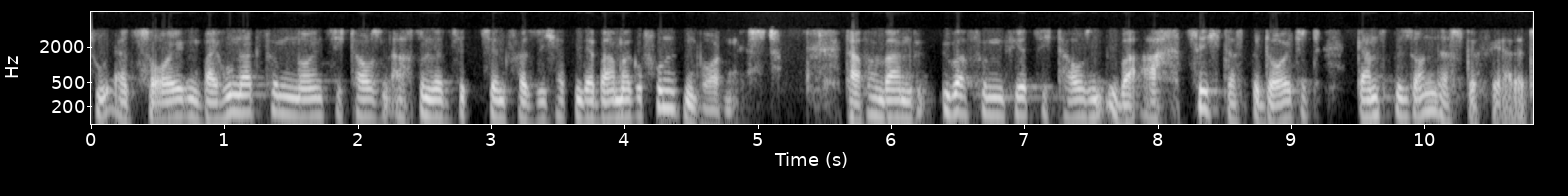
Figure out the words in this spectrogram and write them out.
zu erzeugen, bei 195.817 Versicherten der Barmer gefunden worden ist. Davon waren über 45.000 über 80. Das bedeutet ganz besonders gefährdet.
